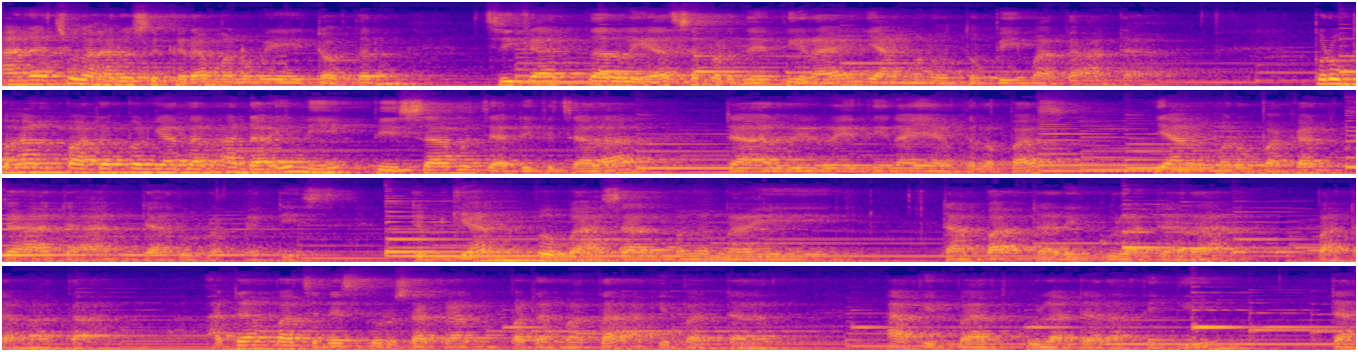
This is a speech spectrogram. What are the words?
Anda juga harus segera menemui dokter jika terlihat seperti tirai yang menutupi mata Anda. Perubahan pada penglihatan Anda ini bisa menjadi gejala dari retina yang terlepas yang merupakan keadaan darurat medis. Demikian pembahasan mengenai dampak dari gula darah pada mata. Ada empat jenis kerusakan pada mata akibat dan akibat gula darah tinggi dan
